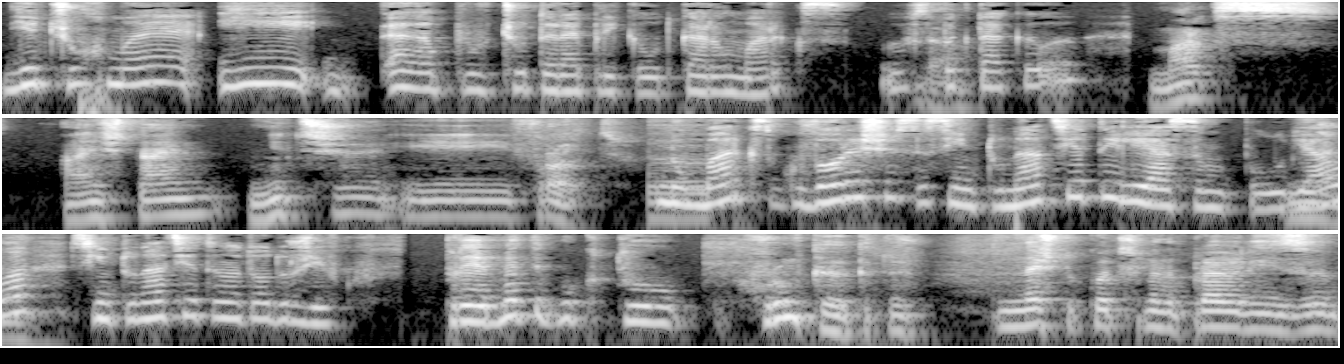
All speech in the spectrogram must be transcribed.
ние чухме и една прочута реплика от Карл Маркс в спектакъла. Да. Маркс Айнштайн, Ницше и Фройд. Но Маркс говореше с интонацията или аз съм полудяла, не, не. с интонацията на Тодор Живков. Приемете го като хрумка, като нещо, което сме направили и за,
